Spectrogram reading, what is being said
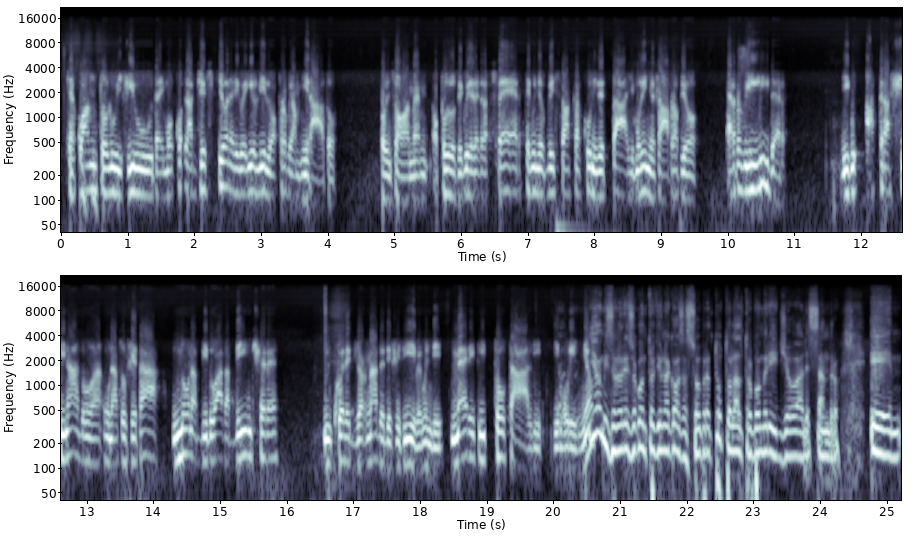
Cioè quanto lui fiuta, la gestione di que- io lì l'ho proprio ammirato. Poi insomma ho potuto seguire le trasferte, quindi ho visto anche alcuni dettagli. Mourinho era proprio il leader di ha trascinato una, una società non abituata a vincere in quelle giornate decisive, quindi meriti totali di Mourinho. Io mi sono reso conto di una cosa, soprattutto l'altro pomeriggio, Alessandro. Ehm,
